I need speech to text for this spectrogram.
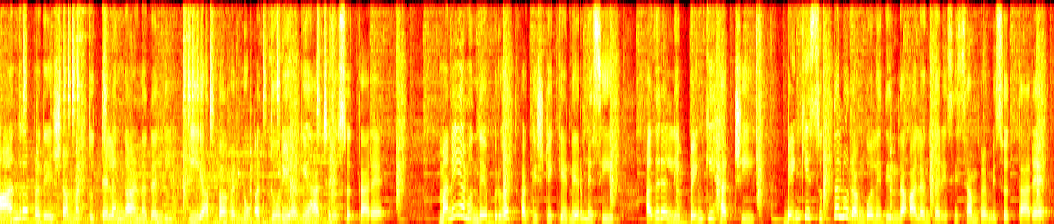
ಆಂಧ್ರ ಪ್ರದೇಶ ಮತ್ತು ತೆಲಂಗಾಣದಲ್ಲಿ ಈ ಹಬ್ಬವನ್ನು ಅದ್ದೂರಿಯಾಗಿ ಆಚರಿಸುತ್ತಾರೆ. ಮನೆಯ ಮುಂದೆ ಬೃಹತ್ ಅಗಿಷ್ಟಿಕೆ ನಿರ್ಮಿಸಿ, ಅದರಲ್ಲಿ ಬೆಂಕಿ ಹಚ್ಚಿ, ಬೆಂಕಿ ಸುತ್ತಲೂ ರಂಗೋಲಿದಿಂದ ಅಲಂಕರಿಸಿ ಸಂಭ್ರಮಿಸುತ್ತಾರೆ.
